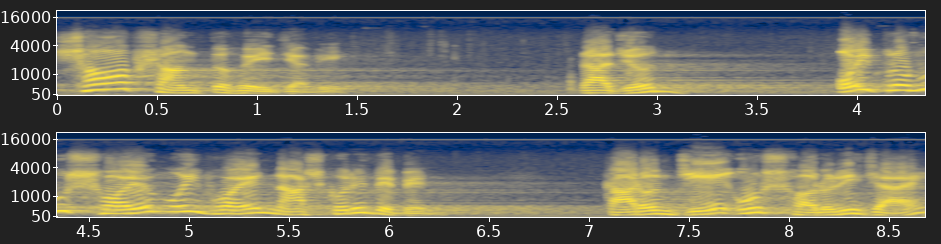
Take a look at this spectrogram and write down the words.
সব শান্ত হয়ে যাবে। রাজন, ওই প্রভু স্বয়ং ওই ভয়ের নাশ করে দেবেন, কারণ যে ওর স্মরণে যায়,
